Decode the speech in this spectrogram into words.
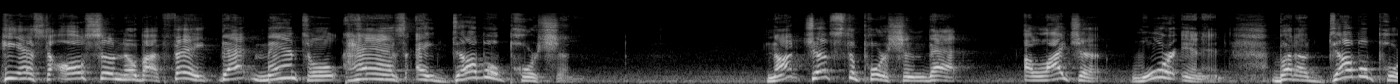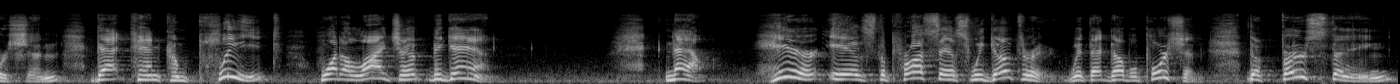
He has to also know by faith that mantle has a double portion. Not just the portion that Elijah war in it, but a double portion that can complete what Elijah began. Now, here is the process we go through with that double portion. The first thing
